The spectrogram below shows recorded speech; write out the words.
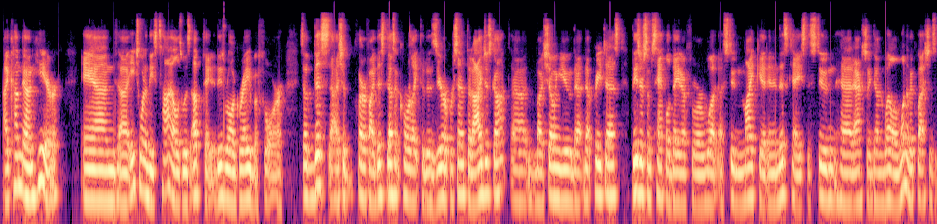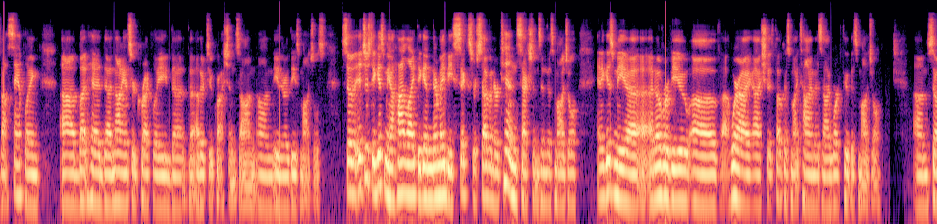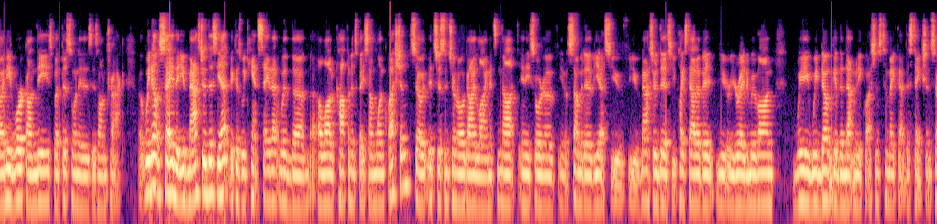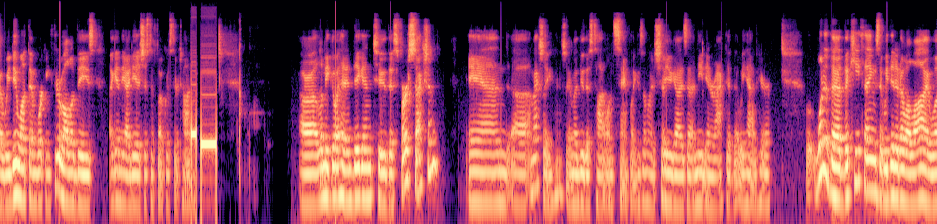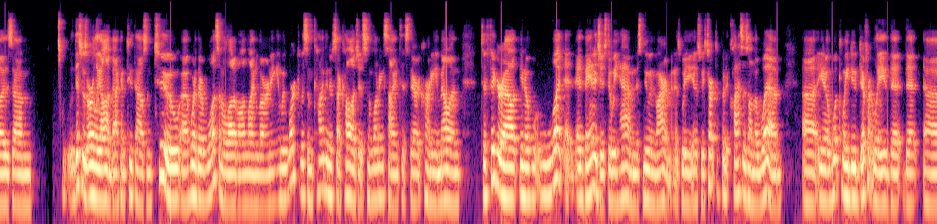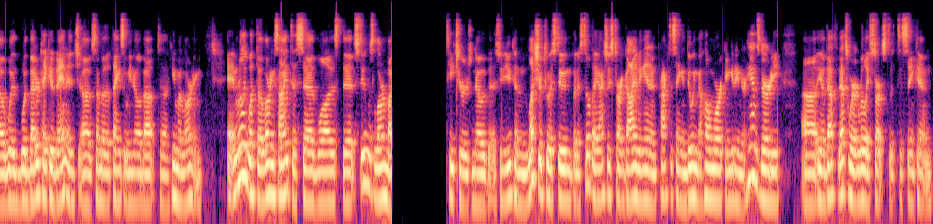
I come down here and uh, each one of these tiles was updated. These were all gray before. So this, I should clarify, this doesn't correlate to the 0% that I just got uh, by showing you that, that pretest. These are some sample data for what a student might get. And in this case, the student had actually done well on one of the questions about sampling, uh, but had uh, not answered correctly the, the other two questions on, on either of these modules. So it just, it gives me a highlight. Again, there may be six or seven or 10 sections in this module and it gives me a, an overview of uh, where I, I, should focus my time as I work through this module. Um, so I need work on these, but this one is, is on track. We don't say that you've mastered this yet because we can't say that with uh, a lot of confidence based on one question. So it's just a general guideline. It's not any sort of you know summative. Yes, you've you've mastered this. You placed out of it. You're, you're ready to move on. We we don't give them that many questions to make that distinction. So we do want them working through all of these. Again, the idea is just to focus their time. Uh, let me go ahead and dig into this first section. And uh, I'm actually, actually I'm going to do this tile on sampling because I'm going to show you guys a neat interactive that we have here. One of the, the key things that we did at OLI was, um, this was early on back in 2002 uh, where there wasn't a lot of online learning and we worked with some cognitive psychologists and learning scientists there at Carnegie Mellon to figure out, you know, what advantages do we have in this new environment as we as we start to put classes on the web uh, you know, what can we do differently that that uh, would would better take advantage of some of the things that we know about uh, human learning? And really, what the learning scientist said was that students learn by teachers know this. You, can lecture to a student, but until they actually start diving in and practicing and doing the homework and getting their hands dirty, uh, you know, that's that's where it really starts to, to sink in.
